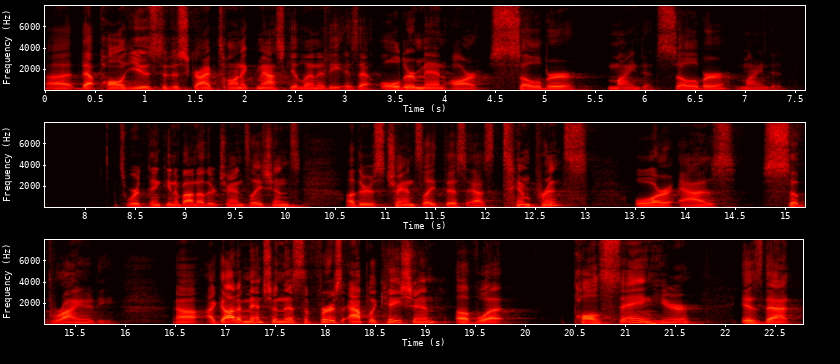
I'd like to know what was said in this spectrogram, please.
uh, that Paul used to describe tonic masculinity is that older men are sober minded. Sober minded. It's worth thinking about other translations. Others translate this as temperance or as sobriety. Now, I got to mention this the first application of what Paul's saying here is that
